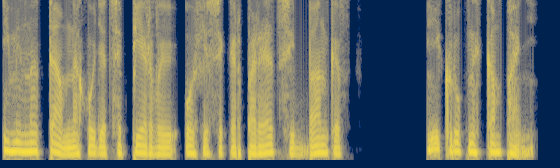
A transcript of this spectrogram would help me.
Именно там находятся первые офисы корпораций, банков и крупных компаний.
